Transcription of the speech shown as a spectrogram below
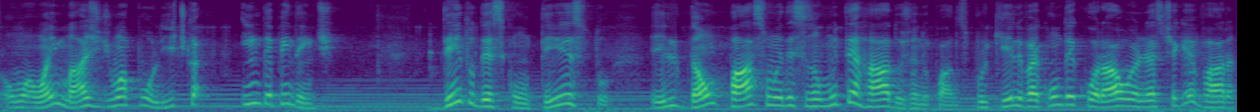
Uma, uma imagem de uma política independente dentro desse contexto, ele dá um passo, uma decisão muito errada, o Jânio Quadros, porque ele vai condecorar o Ernesto Che Guevara,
